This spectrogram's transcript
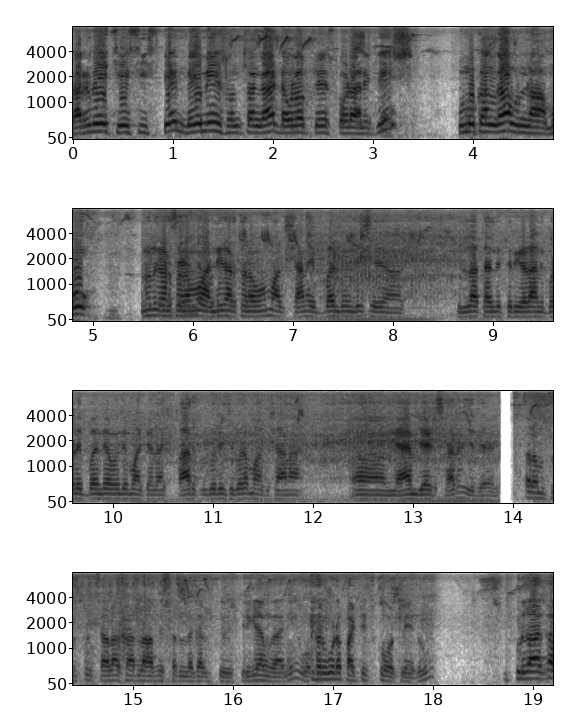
సర్వే చేసి ఇస్తే మేమే సొంతంగా డెవలప్ చేసుకోవడానికి సుముఖంగా ఉన్నాము. పన్నులు కడుతున్నాము అన్ని కడుతున్నాము. మాకు చాలా ఇబ్బంది ఉంది. పిల్ల తల్లి తిరగడానికి కూడా ఇబ్బంది ఉంది. మాకు ఇలా పార్కు గురించి కూడా మాకు చాలా న్యాయం చేయండి సార్. ఇదే. స్థలం చుట్టూ చాలా సార్లు ఆఫీసర్ల దగ్గరకు తిరిగాం కానీ ఒకరు కూడా పట్టించుకోవట్లేదు. ఇప్పుడు దాకా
